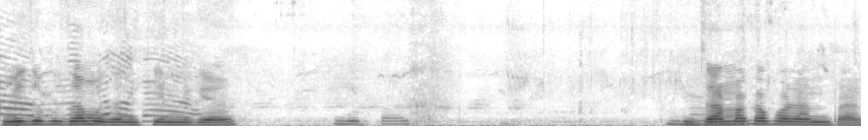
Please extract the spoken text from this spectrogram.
মির্জাপুর জামা জানি কেন নিকে জামা কাপড় আনবার।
